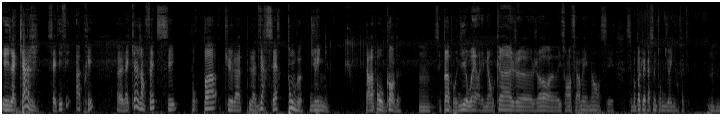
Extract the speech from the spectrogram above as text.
Et la cage, ça a été fait après. Euh, la cage, en fait, c'est pour pas que la- l'adversaire tombe du ring par rapport aux cordes. Hmm. C'est pas pour dire, ouais, on les met en cage, euh, genre, euh, ils sont enfermés. Non, c'est pour pas que la personne tombe du ring, en fait. Mhm.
